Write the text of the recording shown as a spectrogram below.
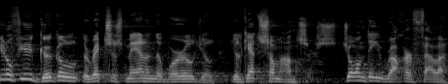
You know, if you Google the richest man in the world, you'll, you'll get some answers. John D. Rockefeller,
